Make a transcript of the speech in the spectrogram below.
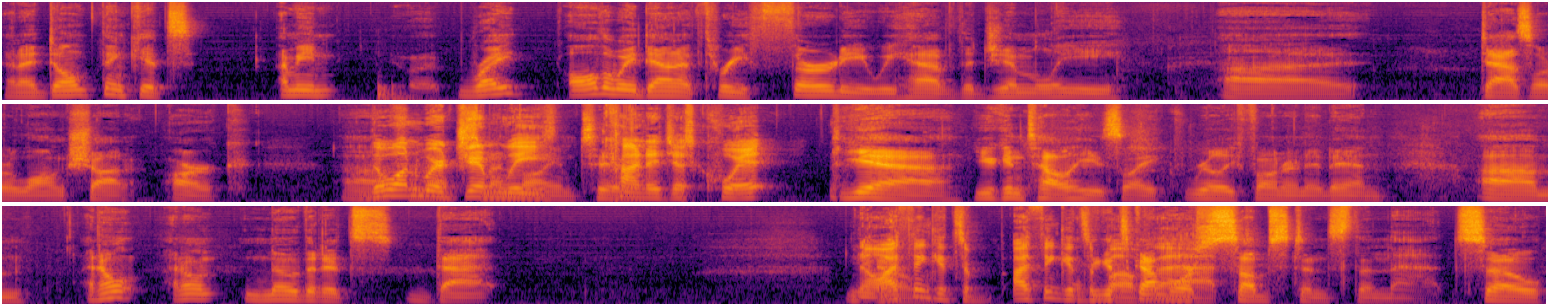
and I don't think it's. I mean, right all the way down at three thirty, we have the Jim Lee, uh, Dazzler Longshot arc. Uh, the one where X-Men Jim Lee kind of just quit Yeah, you can tell he's like really phoning it in. Um, I don't. I don't know that it's that no you I think it's a I think I it's think it's above got more substance than that. So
